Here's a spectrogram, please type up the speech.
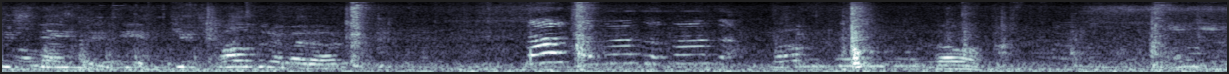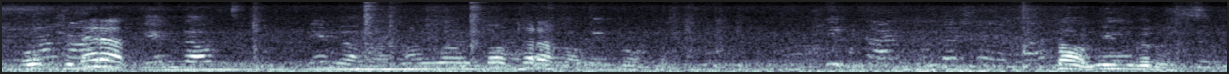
Üç deyince bir, iki, kaldır Ömer abi. Dağda dağda dağda. Tamam. Berat. İmla, imla. Allah'ın Sol taraf. Dikkat burada şey var. Tamam indiririz.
